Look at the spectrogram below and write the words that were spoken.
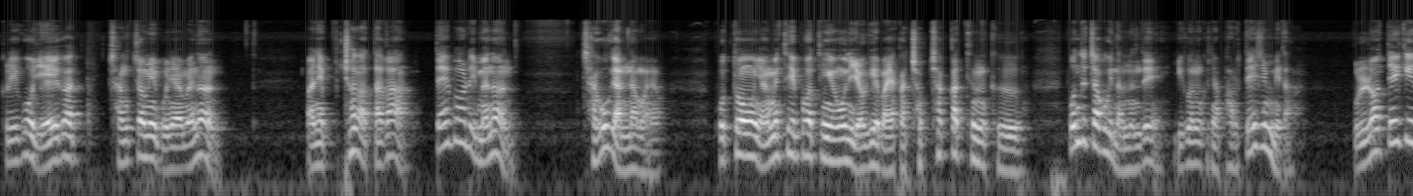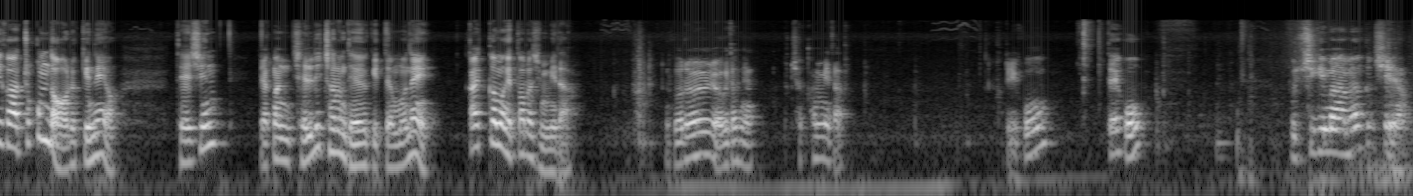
그리고 얘가 장점이 뭐냐면은 만약에 붙여놨다가 떼버리면은 자국이 안 남아요. 보통 양면 테이프 같은 경우는 여기에 막 약간 접착 같은 그 본드 자국이 남는데 이거는 그냥 바로 떼집니다. 물론 떼기가 조금 더 어렵긴 해요. 대신 약간 젤리처럼 되어 있기 때문에 깔끔하게 떨어집니다. 이거를 여기다 그냥 부착합니다. 그리고 떼고 붙이기만 하면 끝이에요.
